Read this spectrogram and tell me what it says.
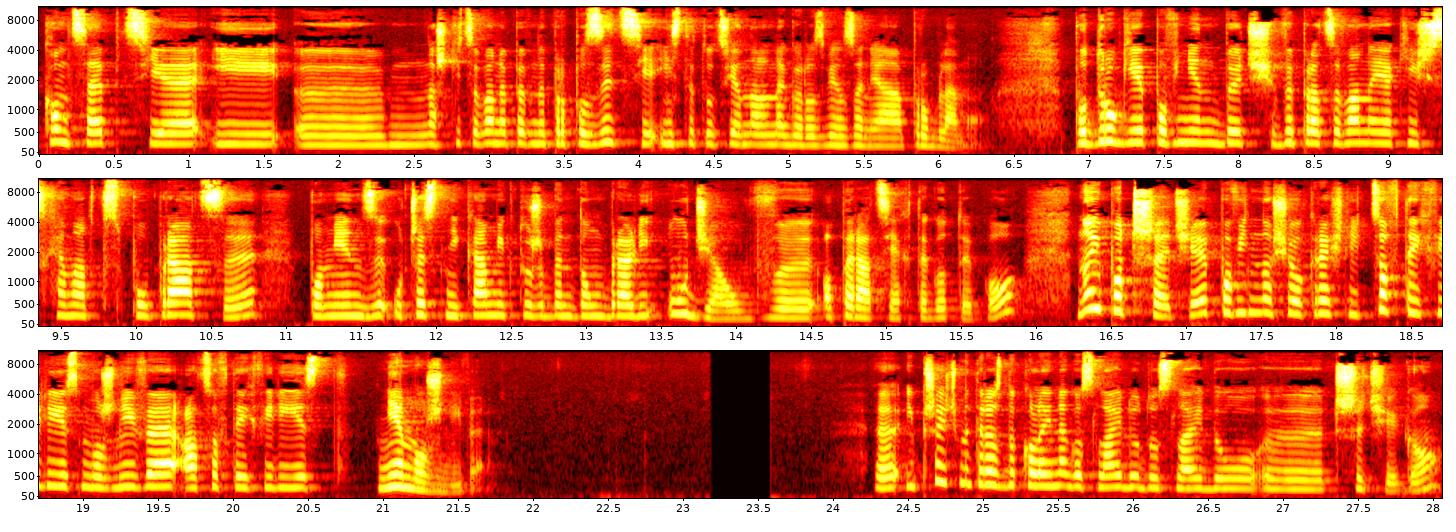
koncepcje i e, naszkicowane pewne propozycje instytucjonalnego rozwiązania problemu. Po drugie, powinien być wypracowany jakiś schemat współpracy pomiędzy uczestnikami, którzy będą brali udział w operacjach tego typu. No i po trzecie, powinno się określić, co w tej chwili jest możliwe, a co w tej chwili jest niemożliwe. E, I przejdźmy teraz do kolejnego slajdu, do slajdu trzeciego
